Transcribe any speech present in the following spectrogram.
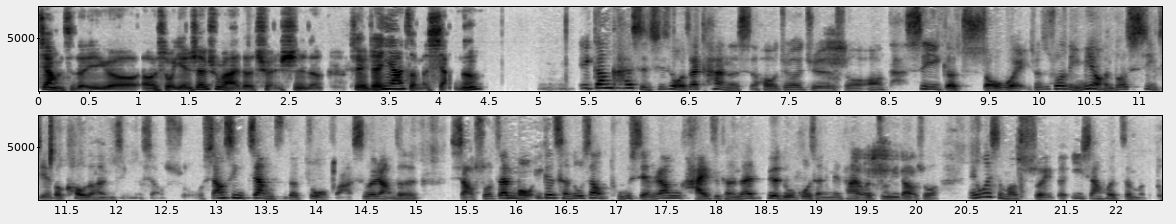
这样子的一个呃所延伸出来的诠释呢？所以人牙怎么想呢？一刚开始，其实我在看的时候，就会觉得说，哦，它是一个首尾，就是说里面有很多细节都扣得很紧的小说。我相信这样子的做法是会让这小说在某一个程度上凸显，让孩子可能在阅读过程里面，他也会注意到说，诶，为什么水的意象会这么多？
